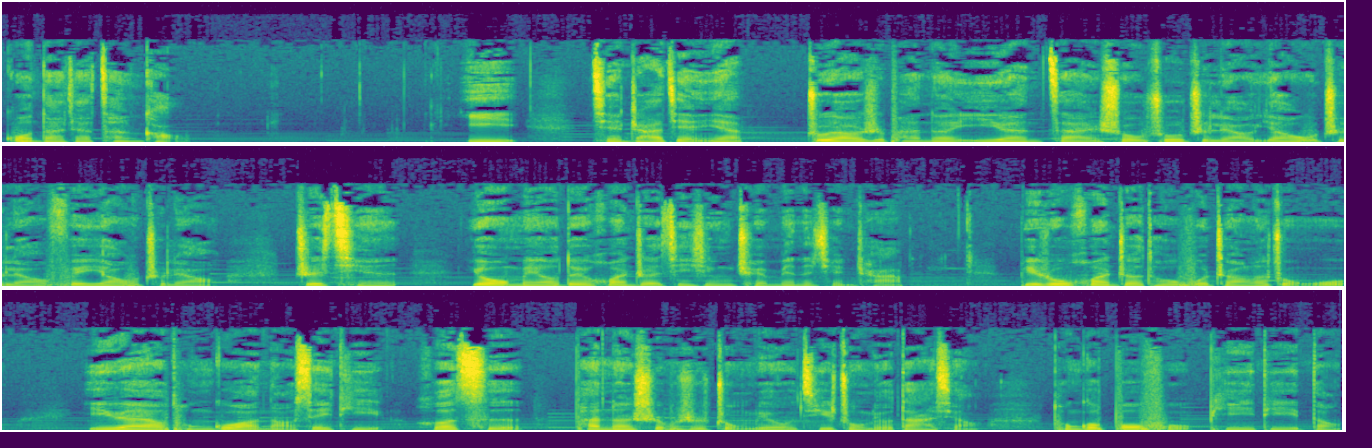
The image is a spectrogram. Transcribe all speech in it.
供大家参考。一、检查检验。主要是判断医院在手术治疗、药物治疗、非药物治疗之前有没有对患者进行全面的检查。比如患者头部长了肿物，医院要通过脑 CT、核磁判断是不是肿瘤及肿瘤大小，通过波谱、PET 等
